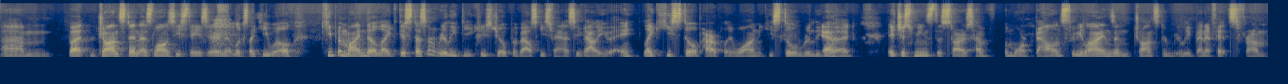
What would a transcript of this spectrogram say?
Um, but Johnston, as long as he stays there, and it looks like he will, keep in mind though, like this doesn't really decrease Joe Pavelski's fantasy value, eh? Like he's still a power play one, he's still really yeah. good. It just means the stars have a more balanced three lines, and Johnston really benefits from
